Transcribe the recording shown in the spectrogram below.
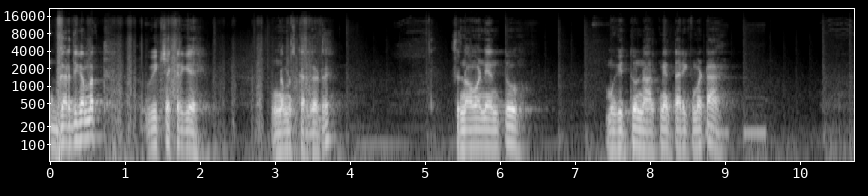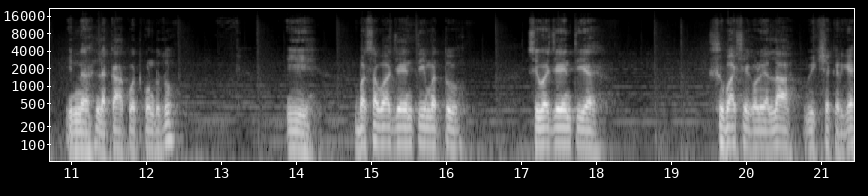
ಗರ್ದಿಗಮ್ಮತ್ ವೀಕ್ಷಕರಿಗೆ ನಮಸ್ಕಾರಗಳ್ರಿ ಚುನಾವಣೆ ಅಂತೂ ಮುಗೀತು ನಾಲ್ಕನೇ ತಾರೀಕು ಮಟ್ಟ ಇನ್ನು ಲೆಕ್ಕ ಹಾಕೋತ್ಕೊಂಡುದು ಈ ಬಸವ ಜಯಂತಿ ಮತ್ತು ಶಿವ ಜಯಂತಿಯ ಶುಭಾಶಯಗಳು ಎಲ್ಲ ವೀಕ್ಷಕರಿಗೆ.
